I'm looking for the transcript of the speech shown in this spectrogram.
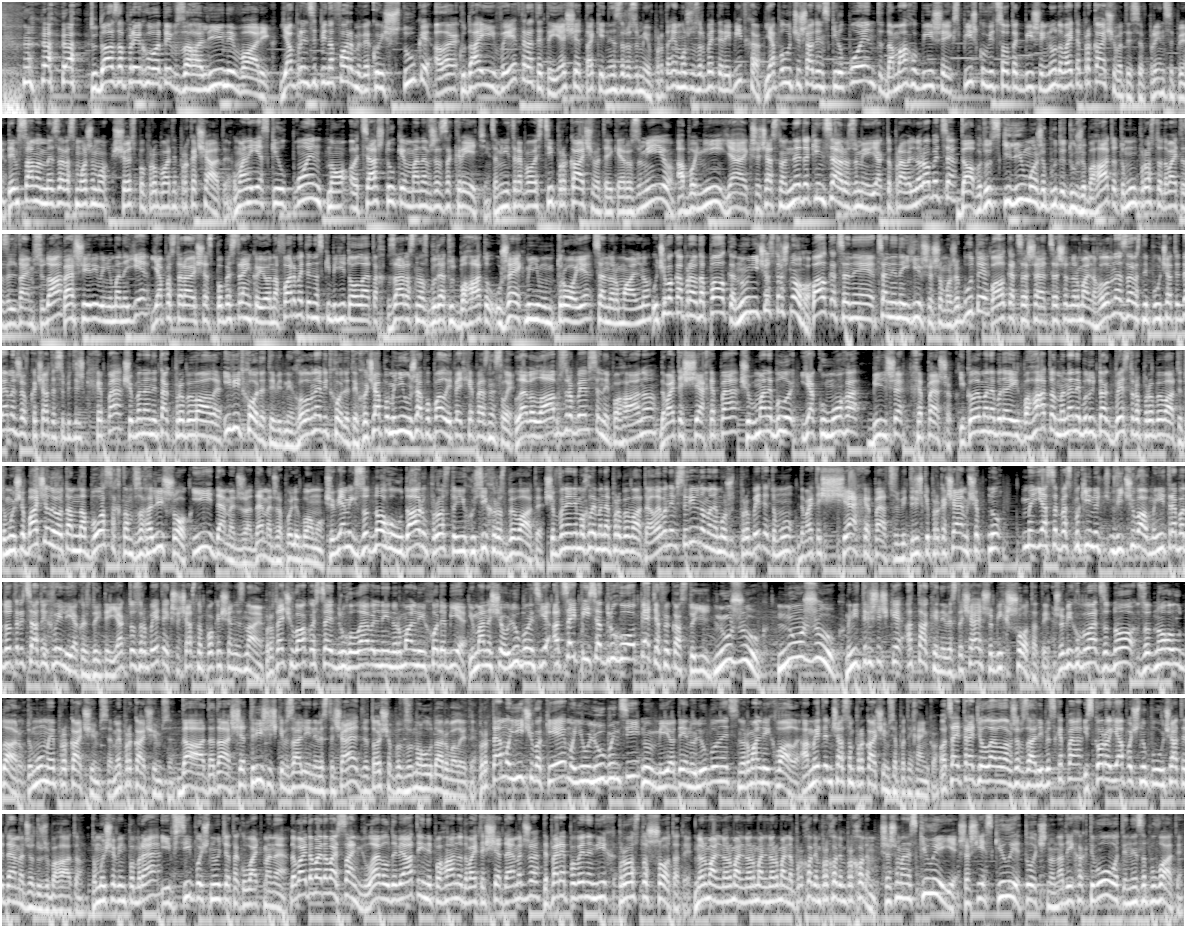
Туди запригувати взагалі не варік. Я, в принципі, нафармив якоїсь штуки, але куди її витратити, я ще так і не зрозумів. Проте я можу зробити ребітха. Я получу ще один скілпоінт, дамагу більше, експішку відсоток більший. Ну, давайте прокачуватися, в принципі. Тим самим ми зараз можемо щось попробувати прокачати. У мене є скілпоінт, але оця штуки в мене вже закриті. Це мені треба ось ці прокачувати, як я розумію. Або ні, я, якщо чесно, не до кінця розумію, як то правильно робиться. Да, бо тут скілів може бути дуже багато, тому просто давайте залітаємо сюди. Перший рівень у мене є. Я постараюся зараз побистренько його нафармити на скібіді туалетах. Зараз нас буде тут багато, уже як мінімум троє. Це нормально. У чувака, правда, палка. Ну нічого страшного. Палка це не це не найгірше, що може бути. Палка це ще це ще нормально. Головне зараз не получати демеджа, вкачати собі трішки хп, щоб мене не так пробивали. І відходити від них. Головне відходити. Хоча по мені вже попали і 5 хп знесли. Левел ап зробився, непогано. Давайте ще хп, щоб у мене було якомога більше хпшок. І коли в мене буде їх багато, мене не будуть так швидко пробивати. Тому що бачили, отам на босах там взагалі шок. І демеджа, демеджа по-любому. Щоб я міг з одного удару просто їх усіх розбивати. Щоб вони не могли мене пробивати. Але вони все рівно мене можуть пробити, тому давайте ще хп собі трішки прокачаємо, щоб. Ну, я себе спокійно відчував. Мені треба до 30-ї хвилі якось дойти. Як то зробити, якщо чесно, поки що не знаю. Проте чувак, ось цей друголевельний, нормальний ходить б'є. І в мене ще улюбленець є. А цей 52-го опять АФК стоїть. Ну жук. Ну жук. Мені трішечки атаки не вистачає, щоб їх шотати. Щоб їх убивати з одного з одного удару. Тому ми прокачуємося. Ми прокачуємося. Да, да, да. Ще трішечки взагалі не вистачає для того, щоб з одного удару валити. Проте мої чуваки, мої улюбленці, ну мій один улюбленець, нормально їх вали. А ми тим часом прокачуємося потихеньку. Оцей третього левела вже взагалі без хп. І скоро я почну получати демеджа дуже багато. Тому що він помре, і всі почнуть атакувати мене. Давай, давай, давай, Сань. Левел 9, непогано. Давайте ще демеджа. Тепер я повинен їх просто шотати. Нормально, нормально, нормально, нормально. Проходимо, проходимо, проходимо. Ще ж у мене скіли є. Ще ж є скіли, точно. треба їх активовувати, не забувати.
